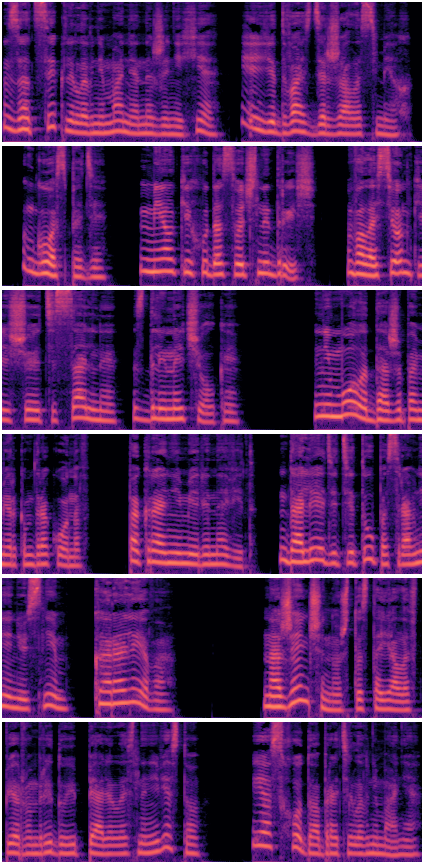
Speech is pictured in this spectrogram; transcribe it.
Зациклила внимание на женихе и едва сдержала смех. Господи, мелкий худосочный дрыщ. Волосенки еще эти сальные, с длинной челкой. Не молод даже по меркам драконов, по крайней мере на вид. Да леди Титу по сравнению с ним — королева. На женщину, что стояла в первом ряду и пялилась на невесту, я сходу обратила внимание.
